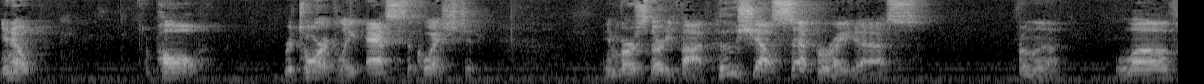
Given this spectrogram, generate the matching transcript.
You know, Paul rhetorically asks the question in verse 35 Who shall separate us from the love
